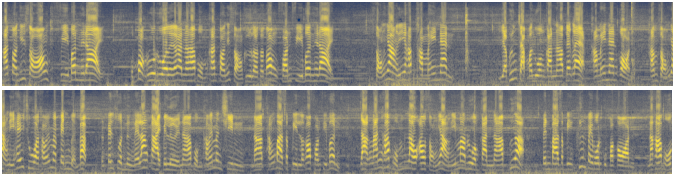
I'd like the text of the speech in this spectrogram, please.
ขั้นตอนที่2ฟีเบิลให้ได้ ผมบอกรัวๆเลยแล้วกันนะครับผมขั้นตอนที่ 2 คือเราจะต้องฟอนฟีเบิลให้ได้สองอย่างนี้ครับทำให้แน่น อย่าเพิ่งจับมารวมกันนะครับ แรก ๆทำให้แน่นก่อนทำสองอย่างนี้ให้ชัวร์ทำให้มันเป็นเหมือนแบบมันเป็นส่วนหนึ่งในร่างกายไปเลยนะครับผมทำให้มันชินนะครับทั้งบาสปินแล้วก็ฟอนฟีเบิลจากนั้นครับผมเราเอาสองอย่างนี้มารวมกันนะครับเพื่อเป็นบาสปินขึ้นไปบนอุปกรณ์นะครับผม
